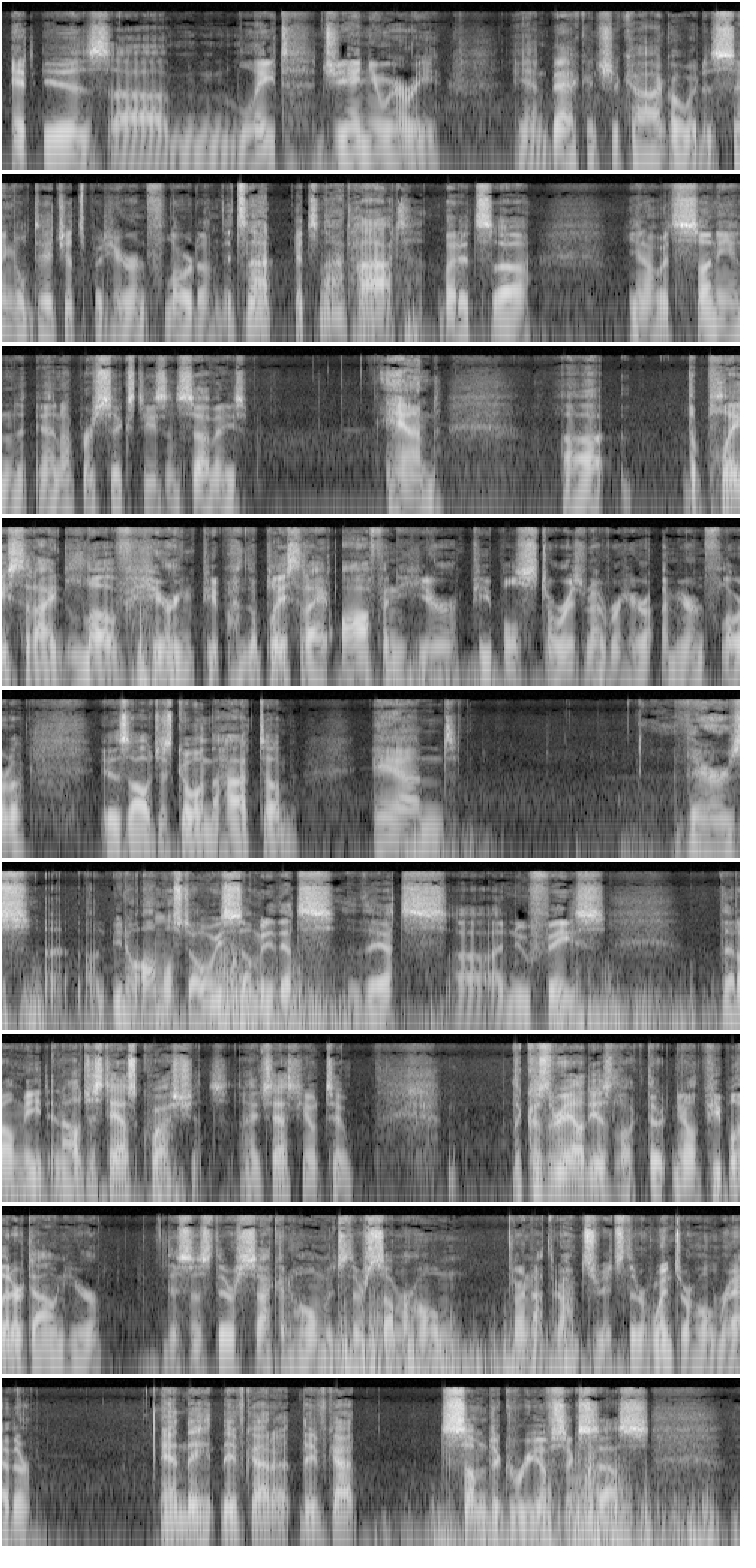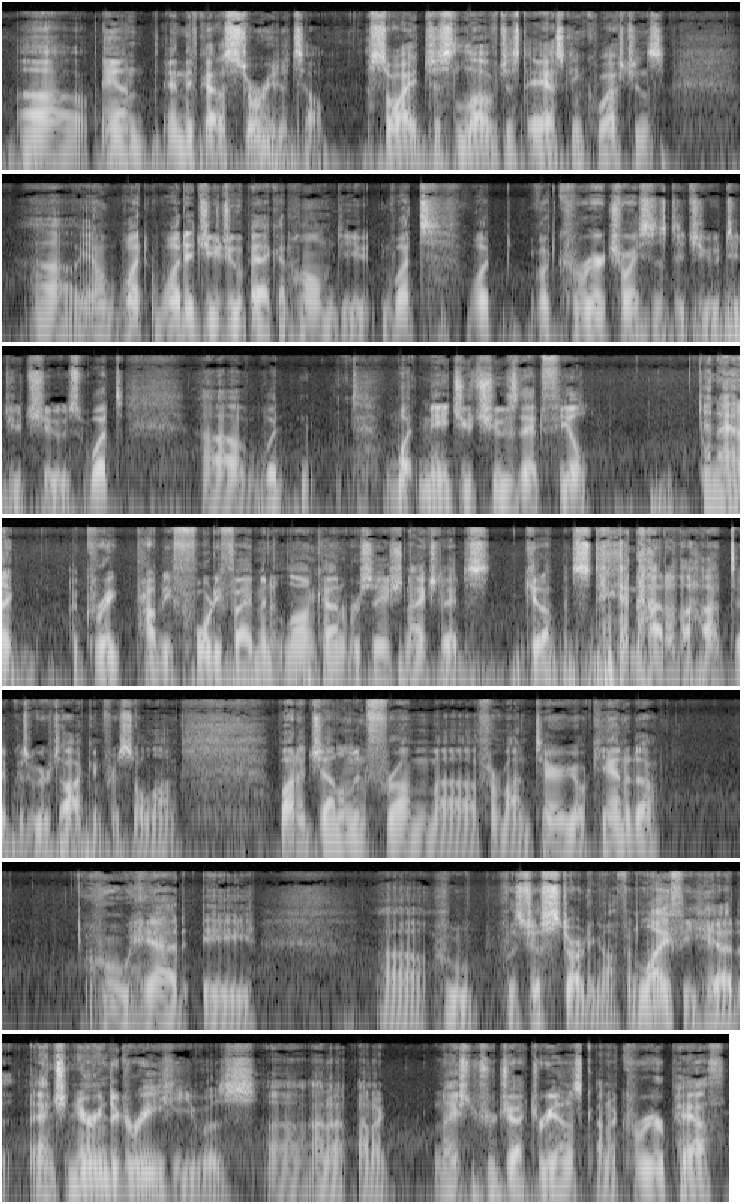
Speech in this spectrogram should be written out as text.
it is um, late January. And back in Chicago, it is single digits, but here in Florida, it's not it's not hot, but it's uh, you know it's sunny in, upper 60s and 70s. And uh, the place that I love hearing people, the place that I often hear people's stories whenever here I'm here in Florida, is I'll just go in the hot tub, and there's uh, you know almost always somebody that's that's uh, a new face that I'll meet, and I'll just ask questions. I just ask you know to because the reality is, look, you know, the people that are down here, this is their second home. It's their summer home, or not their. It's their winter home rather, and they they've got a they've got some degree of success, uh, and and they've got a story to tell. So I just love just asking questions. Uh, you know what what did you do back at home? Do you what what what career choices did you did you choose? What uh, what what made you choose that field? And I had a a great, probably 45 minute long conversation. I actually had to get up and stand out of the hot tub because we were talking for so long. About a gentleman from uh, from Ontario, Canada, who had a uh, who was just starting off in life. He had an engineering degree. He was uh, on a on a nice trajectory on, on a career path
